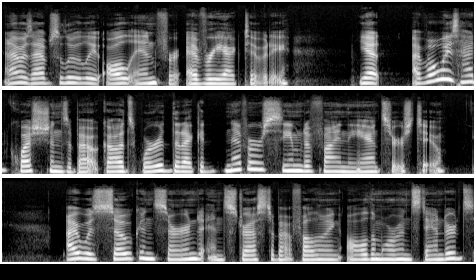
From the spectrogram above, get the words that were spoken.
and I was absolutely all in for every activity. Yet, I've always had questions about God's Word that I could never seem to find the answers to. I was so concerned and stressed about following all the Mormon standards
